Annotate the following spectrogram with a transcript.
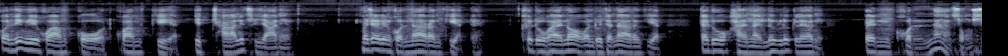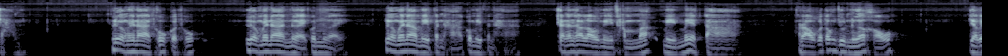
คนที่มีความโกรธความเกลียด อิจฉาริษยาเนี่ย ไม่ใช่เป็นคนน่ารังเกียจเลยคือดูภายนอกมันดูจะน่ารังเกียจ แต่ดูภายในลึกๆแล้วนี่ เป็นคนน่าสงสาร เรื่องไม่น่าทุกข์ก็ทุกข์เรื่องไม่น่าเหนื่อยก็เหนื่อย เรื่องไม่น่ามีปัญหาก็มีปัญหา ฉะนั้นถ้าเรามีธรรมะมีเมตตา เราก็ต้องอยู่เหนือเขา อย่าไป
